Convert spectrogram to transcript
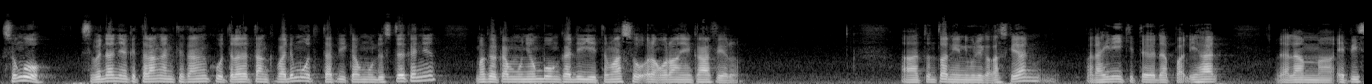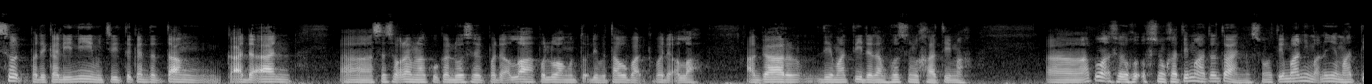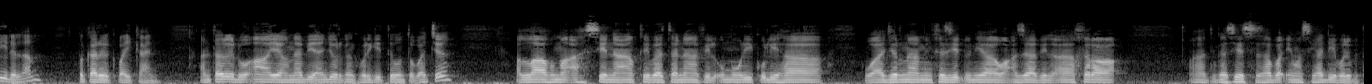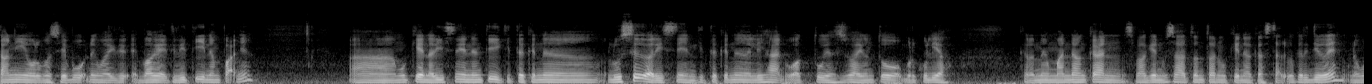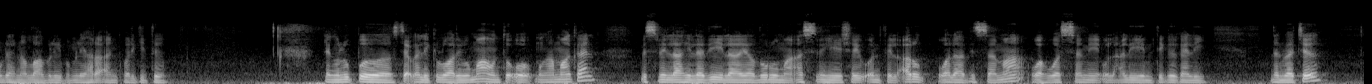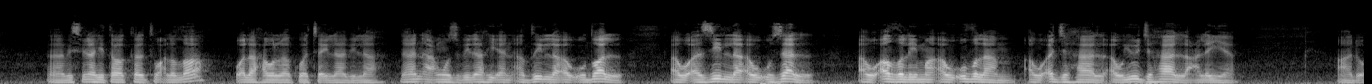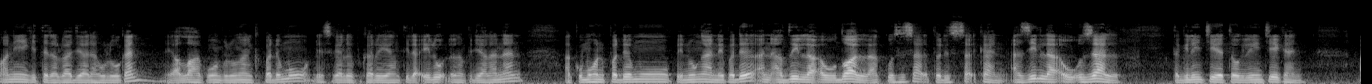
Sungguh sebenarnya keterangan-keteranganku telah datang kepadamu tetapi kamu dustakannya maka kamu menyombongkan diri termasuk orang-orang yang kafir. Uh, tuan-tuan yang dimuliakan sekalian pada hari ini kita dapat lihat dalam uh, episod pada kali ini menceritakan tentang keadaan Uh, seseorang melakukan dosa kepada Allah peluang untuk dia bertaubat kepada Allah agar dia mati dalam husnul khatimah. Uh, apa maksud husnul khatimah tuan-tuan? Husnul khatimah ni maknanya mati dalam perkara kebaikan. Antara doa yang Nabi anjurkan kepada kita untuk baca Allahumma ahsin aqibatana fil umuri kuliha wa ajirna min khizid dunia wa azabil akhirah. Uh, terima kasih sahabat yang masih hadir pada petang ni walaupun sibuk dengan berbagai aktiviti nampaknya Uh, mungkin hari Isnin nanti kita kena lusa hari Isnin kita kena lihat waktu yang sesuai untuk berkuliah. Kerana memandangkan sebahagian besar tuan-tuan mungkin akan start bekerja eh. Mudah-mudahan Allah beri pemeliharaan kepada kita. Jangan lupa setiap kali keluar dari rumah untuk mengamalkan Bismillahirrahmanirrahim la yadhurru ma asmihi syai'un fil ard wala fis sama wa huwas samiul alim tiga kali. Dan baca uh, Bismillahirrahmanirrahim 'ala Allah wala hawla quwata illa billah. Dan a'udzu billahi an adilla aw udall aw azilla aw uzal aw azlima aw udlam aw ajhal aw yujhal alayya. Ha, doa ni kita dah belajar dahulu kan? Ya Allah aku mohon perlindungan kepadamu dari segala perkara yang tidak elok dalam perjalanan. Aku mohon padamu perlindungan daripada an adilla aw udall aku sesat atau disesatkan. Azilla aw uzal tergelincir atau gelincirkan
